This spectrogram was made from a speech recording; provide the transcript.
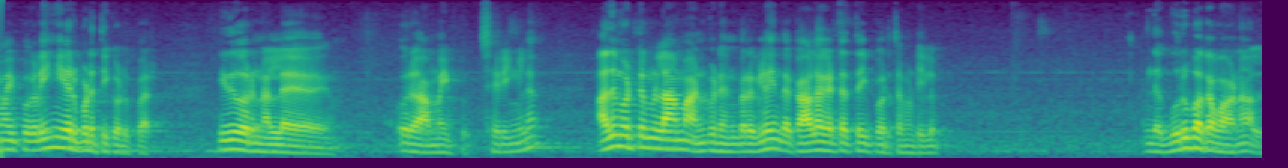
அமைப்புகளையும் ஏற்படுத்தி கொடுப்பார். இது ஒரு நல்ல ஒரு அமைப்பு. சரிங்களா? அது மட்டும் இல்லாமல் அன்பு நண்பர்களே இந்த காலகட்டத்தை பொறுத்த மட்டிலும் இந்த குரு பகவானால்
